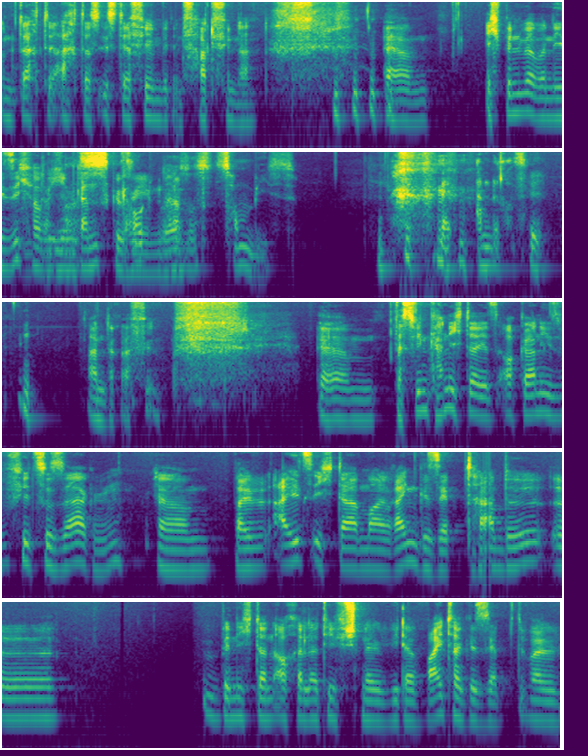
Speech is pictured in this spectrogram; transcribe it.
und dachte, ach, das ist der Film mit den Pfadfindern. ähm, ich bin mir aber nicht sicher, ob ich ihn ganz Scout gesehen habe. Zombies. anderer Film. Anderer Film. Ähm, deswegen kann ich da jetzt auch gar nicht so viel zu sagen, ähm, weil als ich da mal reingeseppt habe, äh, bin ich dann auch relativ schnell wieder weitergeseppt, weil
